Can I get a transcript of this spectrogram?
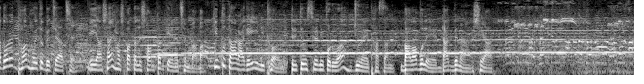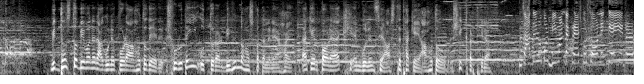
আদরের ধন হয়তো বেঁচে আছে। এই আশায় হাসপাতালে সন্তানকে এনেছেন বাবা। কিন্তু তার আগেই নিথর। তৃতীয় শ্রেণি পড়ুয়া জুনায়েদ হাসান। বাবা বলে ডাকবে না সে আর। বিধ্বস্ত বিমানের আগুনে পোড়া আহতদের শুরুতেই উত্তরার বিভিন্ন হাসপাতালে নেওয়া হয়। একের পর এক অ্যাম্বুলেন্সে আসতে থাকে আহত শিক্ষার্থীরা। যাদের উপর বিমানটা ক্র্যাশ করছে অনেকেই এটার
